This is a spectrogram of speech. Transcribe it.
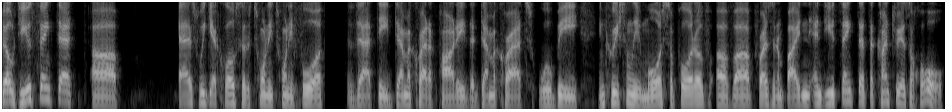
Bill, do you think that uh, as we get closer to 2024, that the Democratic Party, the Democrats, will be increasingly more supportive of uh, President Biden? And do you think that the country as a whole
